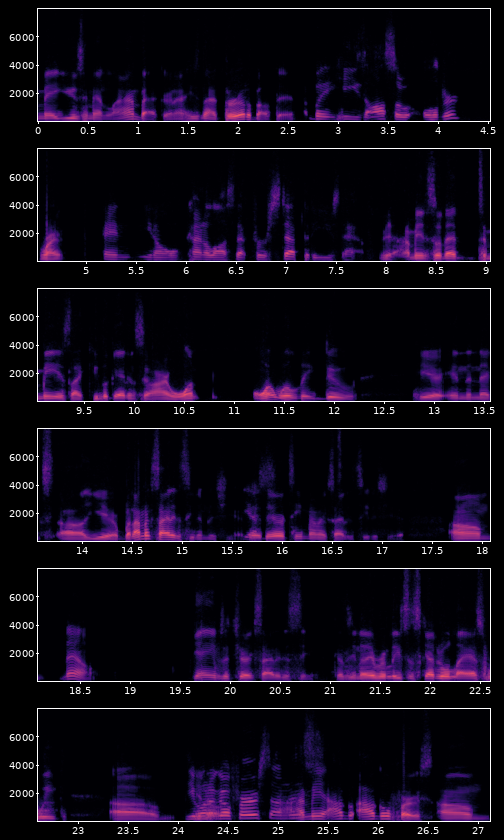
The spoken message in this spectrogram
may use him at linebacker. Now he's not thrilled about that. but he's also older Right. And you know kind of lost that first step that he used to have. Yeah, I mean, so that to me is like you look at it and say, all right, what what will they do here in the next uh, year? But I'm excited to see them this year. Yes. They're, they're a team I'm excited to see this year. Um, now, games that you're excited to see because you know they released the schedule last week. Um, Do you, want to go first on this? I mean, I'll go, I'll go first. Um,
